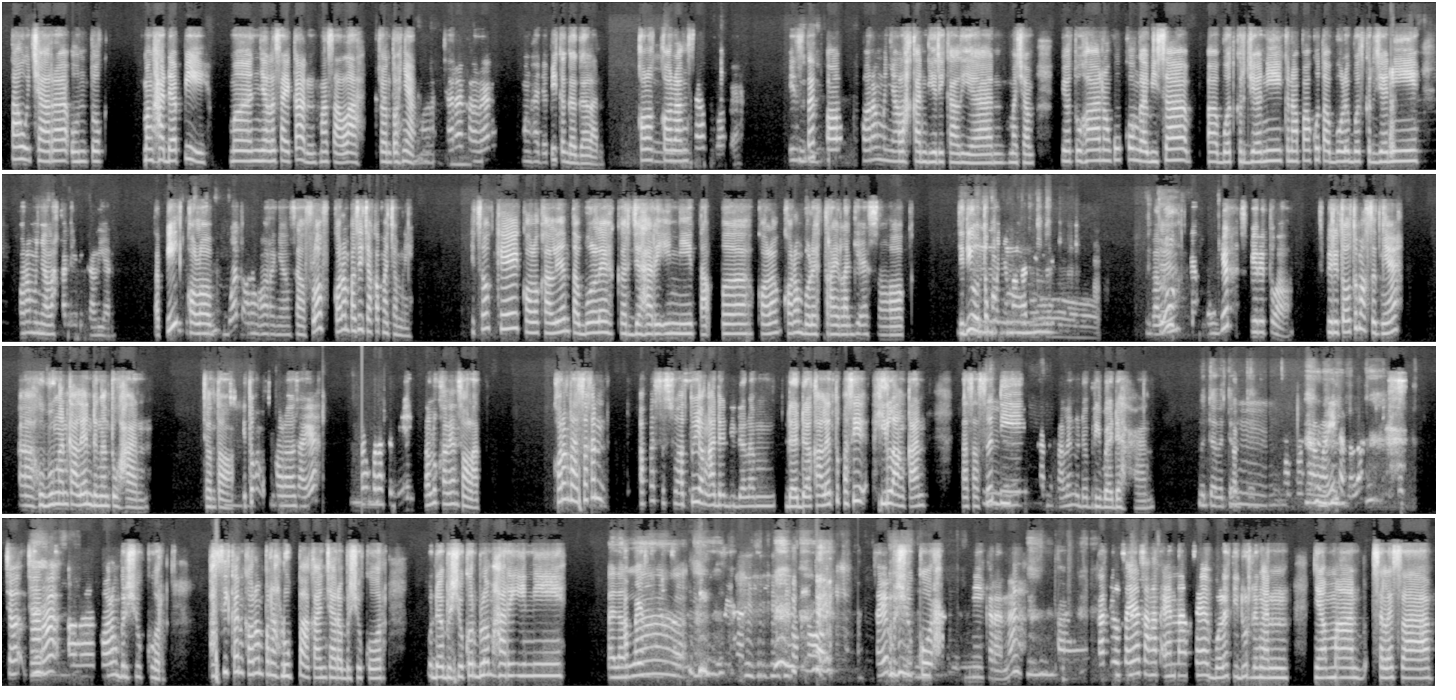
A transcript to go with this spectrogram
tahu cara untuk menghadapi, menyelesaikan masalah. Contohnya, cara kalian menghadapi kegagalan. Kalau Hmm. korang self love ya, instead of orang menyalahkan diri kalian, macam ya Tuhan aku kok nggak bisa uh, buat kerja nih, kenapa aku tak boleh buat kerja nih? Orang menyalahkan diri kalian. Tapi kalau buat orang-orang yang self love, orang pasti cakap macam nih. It's okay kalau kalian tak boleh kerja hari ini, tak apa. Korang, korang boleh try lagi esok. Jadi untuk menyemangati Lalu yang terakhir spiritual. Spiritual tuh maksudnya uh, hubungan kalian dengan Tuhan. Contoh, itu kalau saya orang pernah sedih, lalu kalian sholat. Orang rasa kan apa sesuatu yang ada di dalam dada kalian tuh pasti hilang kan? Rasa sedih karena kalian udah beribadah kan. Betul betul. betul. Hmm. Contoh yang lain adalah ca- cara uh, orang bersyukur. Pasti kan orang pernah lupa kan cara bersyukur. Udah bersyukur belum hari ini? Alamak. Contoh, saya bersyukur hari ini karena uh, katil saya sangat enak. Saya boleh tidur dengan nyaman, selesa.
